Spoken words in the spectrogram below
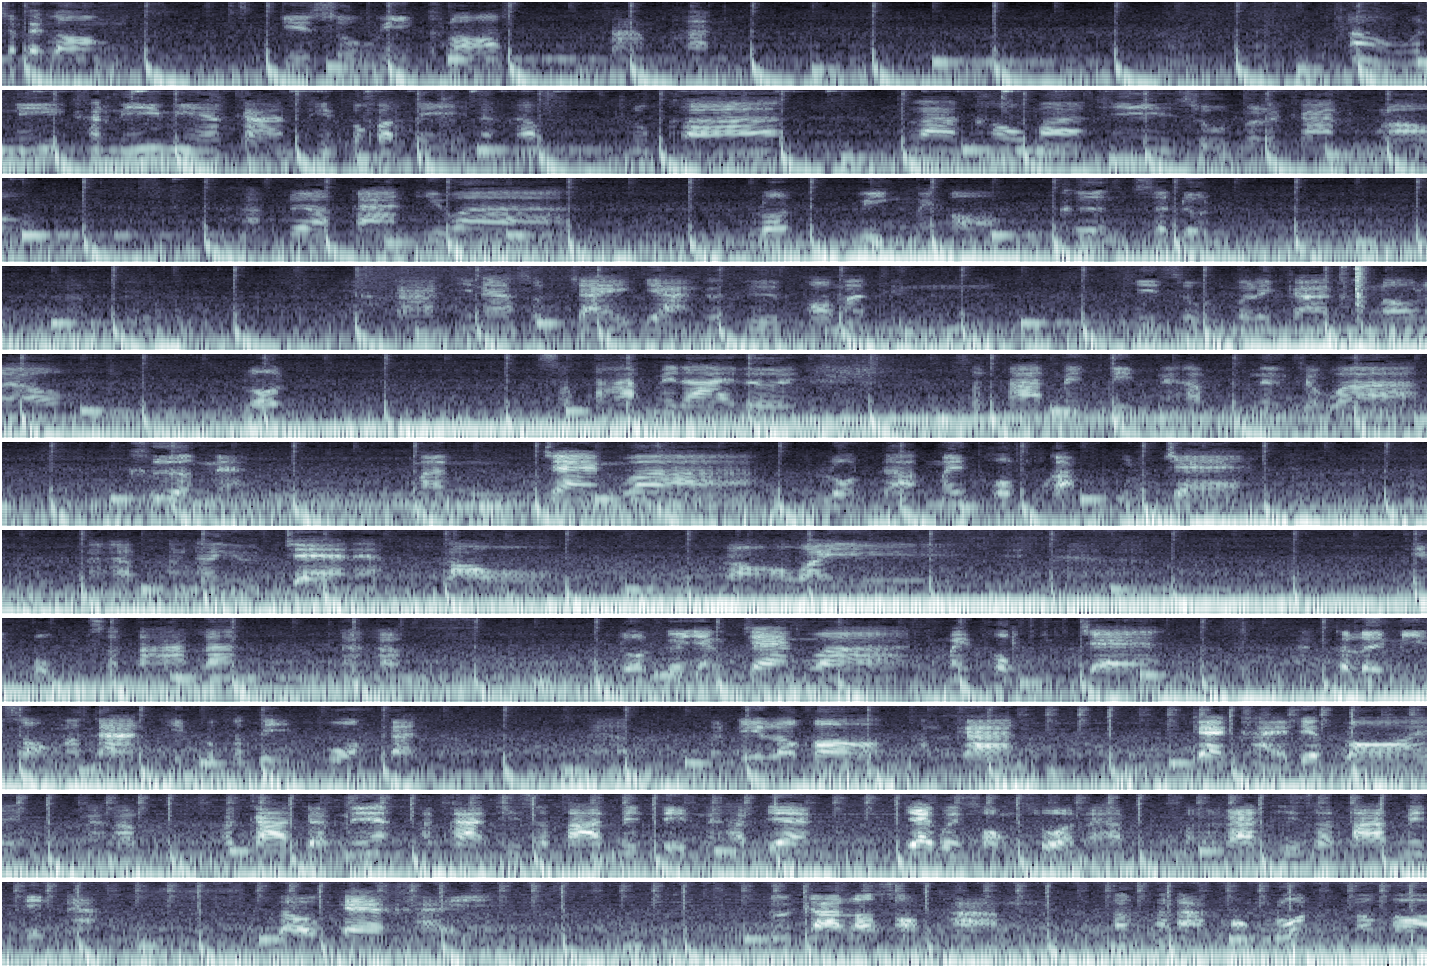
จะไปลองยูสูวีครอสสามพันเอ้าวันนี้คันนี้มีอาการผิดปกตินะครับ ลูกค้าลากเข้ามาที่ศูนย์บริการของเราครับด้วยอาการที่ว่ารถวิ่งไม่ออกเครื่องสะดุดอาการที่น่าสนใจอีกอย่างก็คือพอมาถึงที่ศูนย์บริการของเราแล้ว รถสตาร์ทไม่ได้เลยสตาร์ทไม่ติดนะครับ เนื่องจากว่าเครื่องเนี่ยมันแจ้งว่า รถอะไม่พบกับกุญแจนะครับทั้งที่กุญแจเนี่ยเราเราเอาไว้ที่ปุ่มสตาร์ทแล้วนะครับรถก็ยังแจ้งว่าไม่พบกุญแจ ก็เลยมี 2 อาการผิดปกติพ่วงกันนะครับวันนี้เราก็ทำการแก้ไขเรียบร้อยนะครับ อาการแบบนี้อาการที่สตาร์ทไม่ติดนะครับ แยกแยกเป็น 2 ส่วนนะครับ อาการที่สตาร์ทไม่ติดนี่ยเราแก้ไข โดยการเราสอบถามลักษณะของรถแล้วก็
